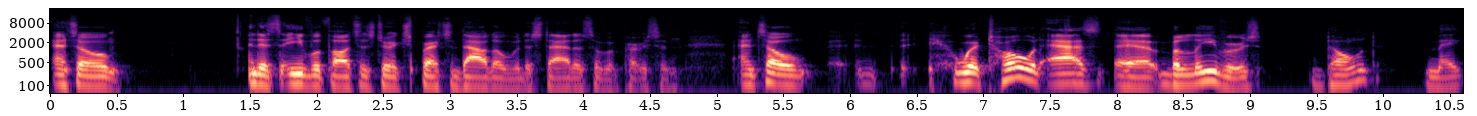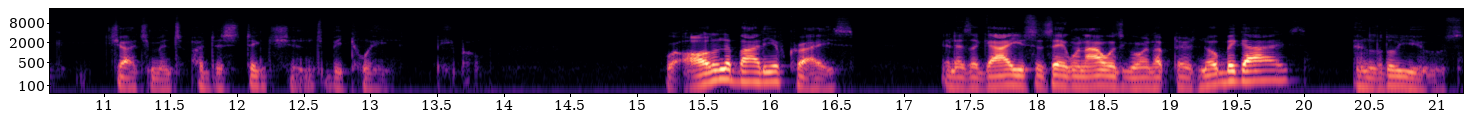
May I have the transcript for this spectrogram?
and so and this evil thoughts is to express doubt over the status of a person. And so we're told as uh, believers, don't make judgments or distinctions between people. We're all in the body of Christ. And as a guy used to say when I was growing up, there's no big I's and little U's.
